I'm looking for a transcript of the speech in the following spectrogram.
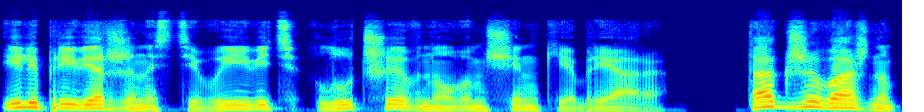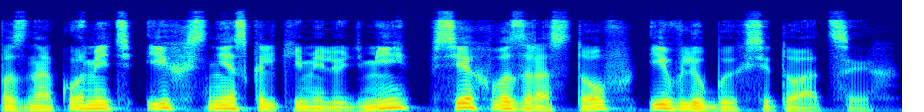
или приверженности выявить лучшее в новом щенке Бриара. Также важно познакомить их с несколькими людьми всех возрастов и в любых ситуациях.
